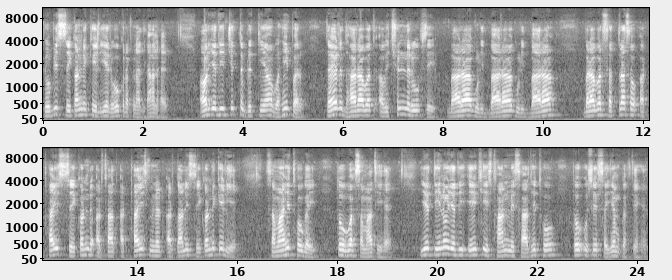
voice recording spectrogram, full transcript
24 सेकंड के लिए रोक रखना ध्यान है। और यदि चित्त वृत्तियाँ वहीं पर तैल धारावत अविच्छिन्न रूप से बारह गुणित बारह गुणित बारह बराबर 1728 सेकंड अर्थात 28 मिनट 48 सेकंड के लिए समाहित हो गई तो वह समाधि है। ये तीनों यदि एक ही स्थान में साधित हो तो उसे संयम कहते हैं।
